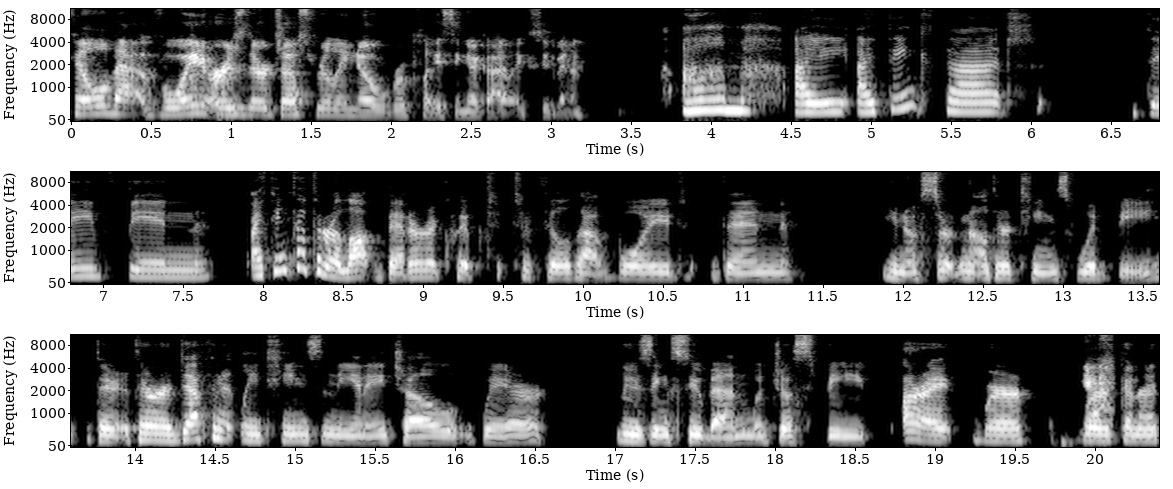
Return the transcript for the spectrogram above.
fill that void, or is there just really no replacing a guy like Subban? Um, I I think that they've been. I think that they're a lot better equipped to fill that void than you know certain other teams would be. There there are definitely teams in the NHL where losing Subban would just be all right. We're yeah. we're gonna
